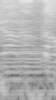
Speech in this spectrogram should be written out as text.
just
